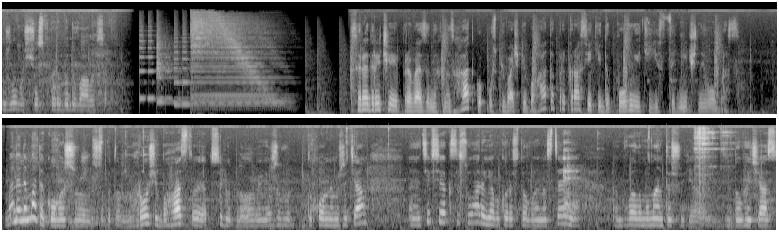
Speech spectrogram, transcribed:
можливо, щось перебудувалося. Серед речей, привезених на згадку, у співачки багато прикрас, які доповнюють її сценічний образ. У мене нема такого, що щоб там гроші, багатство. Абсолютно. Я живу духовним життям. Е, Ці всі аксесуари я використовую на сцені. Е, Бували моменти, що я довгий час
